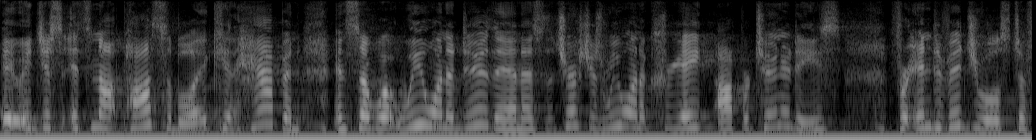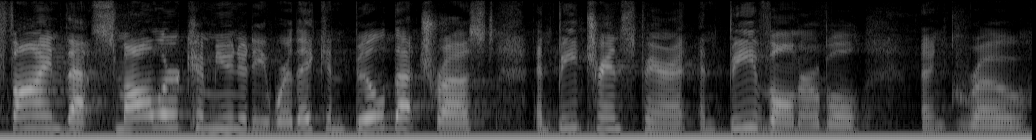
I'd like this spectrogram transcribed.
it, it just it's not possible. It can't happen. And so what we want to do then as the church is we want to create opportunities for individuals to find that smaller community where they can build that trust and be transparent and be vulnerable and grow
